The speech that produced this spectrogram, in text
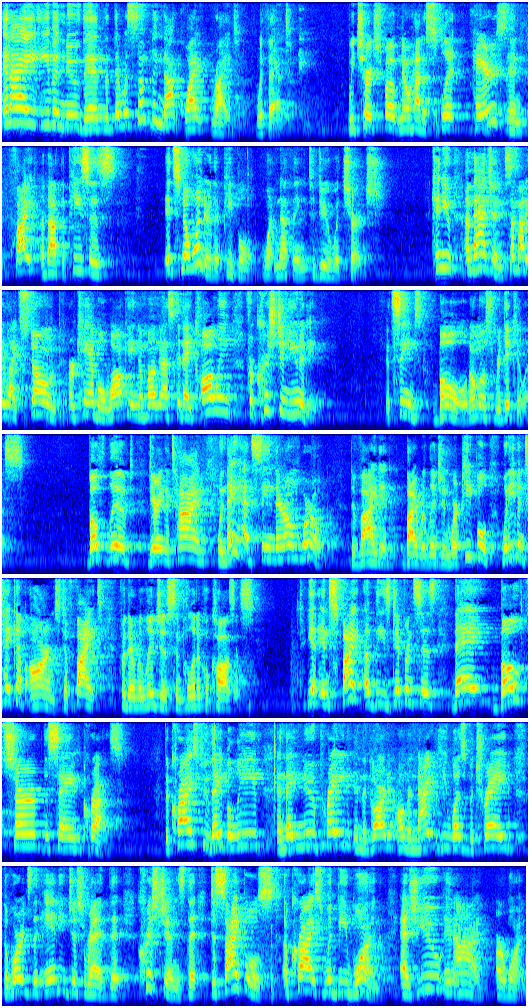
And I even knew then that there was something not quite right with that. We church folk know how to split hairs and fight about the pieces. It's no wonder that people want nothing to do with church. Can you imagine somebody like Stone or Campbell walking among us today calling for Christian unity? It seems bold, almost ridiculous. Both lived during a time when they had seen their own world divided by religion, where people would even take up arms to fight for their religious and political causes. Yet, in spite of these differences, they both served the same Christ. The Christ who they believed and they knew prayed in the garden on the night he was betrayed. The words that Andy just read that Christians, that disciples of Christ would be one as you and I are one.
